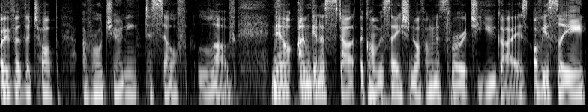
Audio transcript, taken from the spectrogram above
Over the Top, a raw journey to self love. Now, I'm going to start the conversation off. I'm going to throw it to you guys. Obviously,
